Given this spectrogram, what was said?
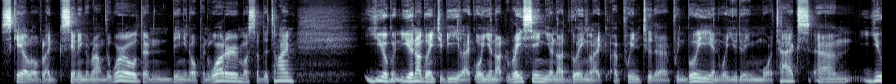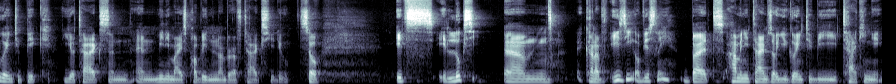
scale of like sailing around the world and being in open water most of the time, you're you're not going to be like or you're not racing you're not going like a upwind to the wind buoy and where you're doing more tacks um, you're going to pick your tacks and and minimize probably the number of tacks you do. So it's it looks um, kind of easy obviously but how many times are you going to be tacking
